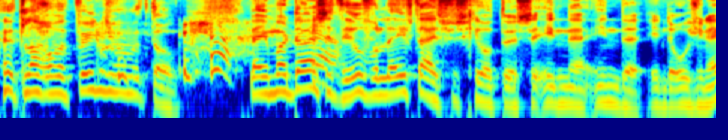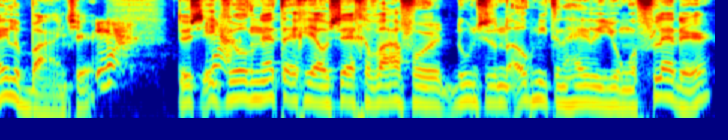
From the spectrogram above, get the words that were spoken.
het lag op het puntje van mijn tong. Nee, maar daar Ja. zit heel veel leeftijdsverschil tussen in, in, de, in de originele baantje. Ja. Dus ik Ja. wilde net tegen jou zeggen, waarvoor doen ze dan ook niet een hele jonge fladder?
